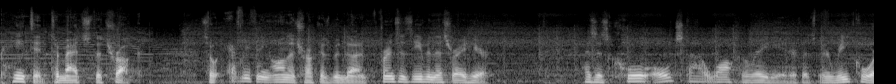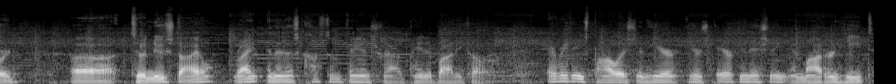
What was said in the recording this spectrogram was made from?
painted to match the truck. So everything on the truck has been done. For instance, even this right here has this cool old style Walker radiator that's been recored uh, to a new style, right? And then this custom fan shroud painted body color. Everything's polished in here. Here's air conditioning and modern heat.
